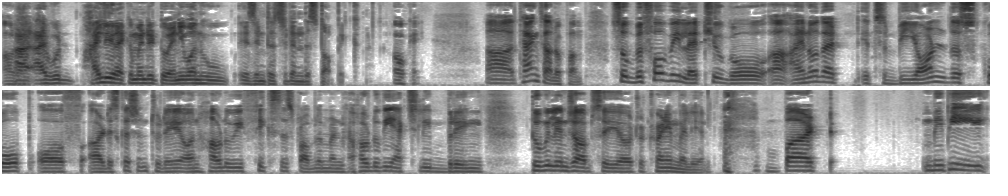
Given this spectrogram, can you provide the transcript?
Right. I, I would highly recommend it to anyone who is interested in this topic. Okay. Uh, thanks, Anupam. So before we let you go, uh, I know that it's beyond the scope of our discussion today on how do we fix this problem and how do we actually bring 2 million jobs a year to 20 million. but maybe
